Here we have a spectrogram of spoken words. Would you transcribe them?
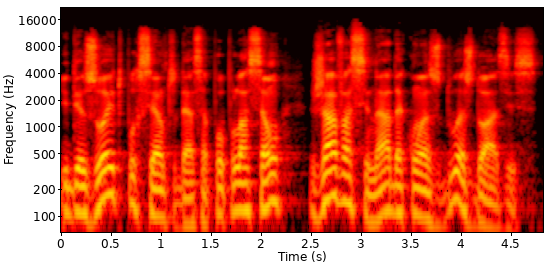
e 18% dessa população já vacinada com as duas doses.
